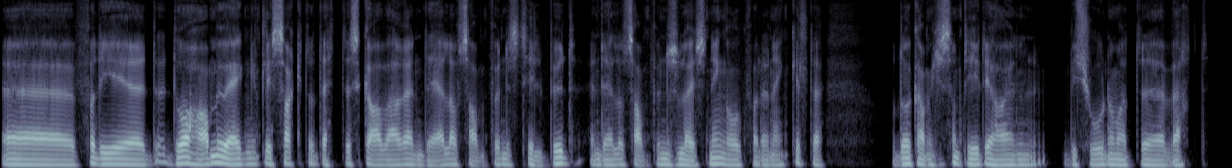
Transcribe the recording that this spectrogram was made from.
Fordi da har vi jo egentlig sagt at dette skal være en del av samfunnets tilbud, en del av samfunnets løsning òg for den enkelte. Og da kan vi ikke samtidig ha en visjon om at, hvert,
